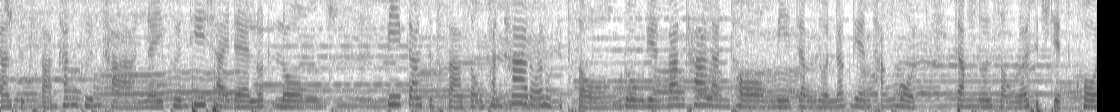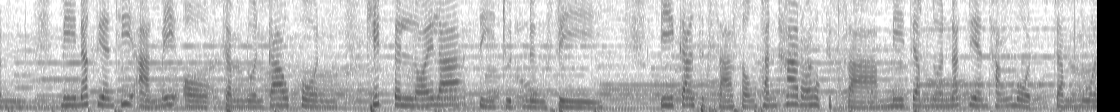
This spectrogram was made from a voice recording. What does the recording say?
การศึกษาขั้นพื้นฐานในพื้นที่ชายแดนลดลง ปีการศึกษา 2562 โรงเรียนบ้านท่าลันทอง มีจำนวนนักเรียนทั้งหมดจำนวน 217 คน มีนักเรียนที่อ่านไม่ออกจำนวน 9 คน คิดเป็นร้อยละ 4.14 ปีการศึกษา 2563 มีจำนวนนักเรียนทั้งหมดจำนวน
